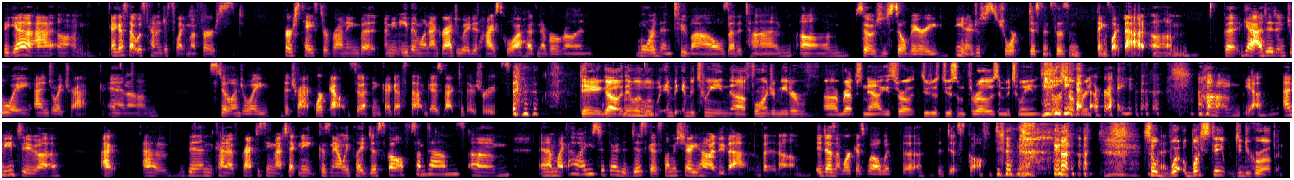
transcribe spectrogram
but yeah, I um, I guess that was kind of just like my first first taste of running. But I mean, even when I graduated high school, I had never run more than two miles at a time. Um, so it was just still very, you know, just short distances and things like that. Um, but yeah, I did enjoy, I enjoyed track and, um, still enjoy the track workout. So I think, I guess that goes back to those roots. there you go. Mm-hmm. in, in, between uh, 400 meter uh, reps now, you throw, do just do some throws in between for recovery. yeah, right. um, yeah, I need to, uh, I, I've been kind of practicing my technique because now we play disc golf sometimes. Um, and I'm like, oh, I used to throw the discus. Let me show you how I do that. But um, it doesn't work as well with the, the disc golf. so, what, what state did you grow up in?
